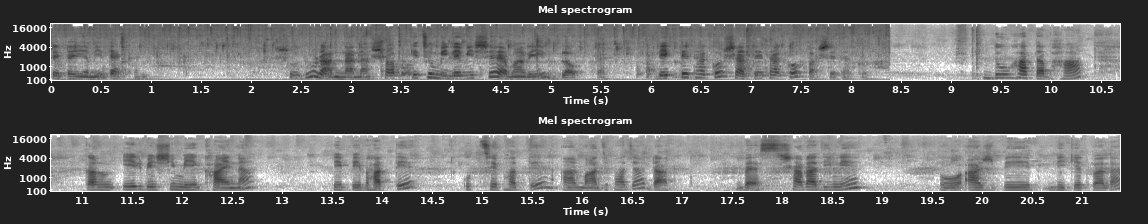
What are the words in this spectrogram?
সেটাই আমি দেখাই। শুধু রান্না না সব কিছু মিলেমিশে আমার এই ব্লগটা। দেখতে থাকো, সাথে থাকো, পাশে থাকো। দু হাতা ভাত, কারণ এর বেশি মেয়ে খায় না। পেঁপে ভাতে, উচ্ছে ভাতে আর মাছ ভাজা, ডাল। ব্যাস সারা দিনে ও আসবে বিকেলবেলা।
